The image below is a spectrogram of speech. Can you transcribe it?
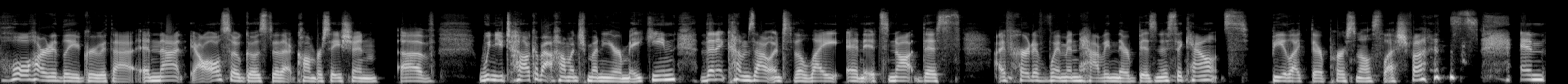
wholeheartedly agree with that. And that also goes to that conversation of when you talk about how much money you're making then it comes out into the light and it's not this i've heard of women having their business accounts be like their personal slush funds. and,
